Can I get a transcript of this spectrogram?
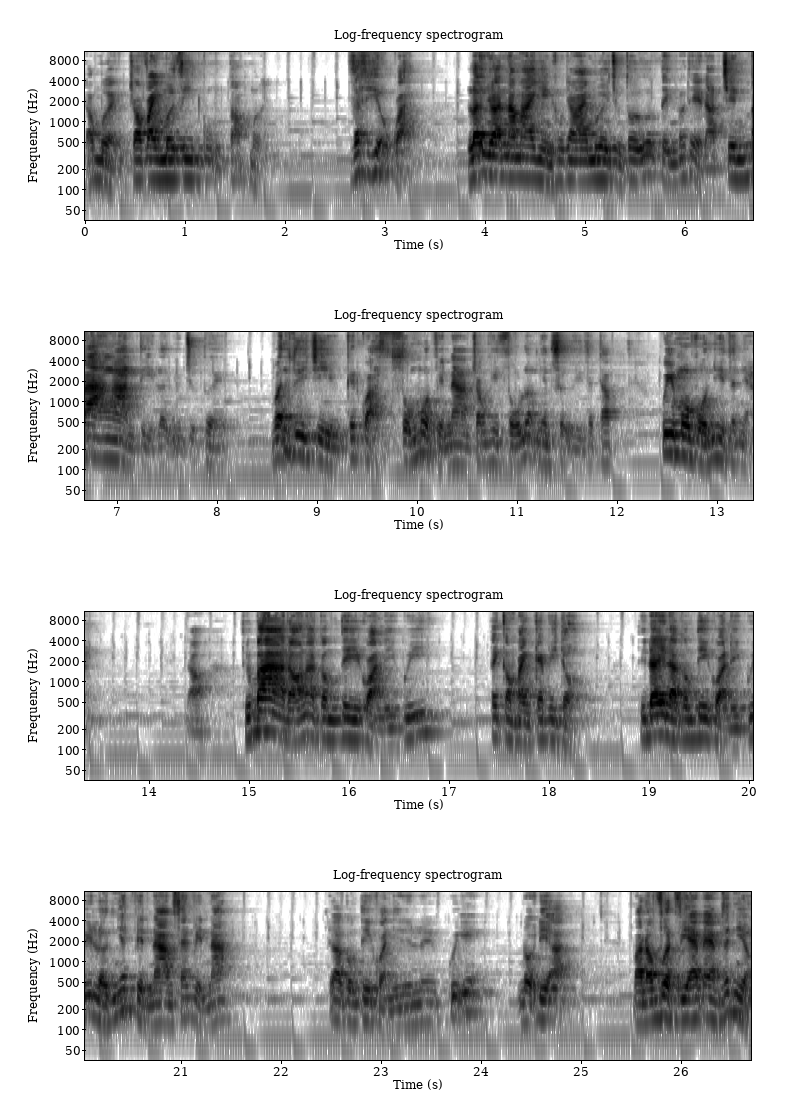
top 10 cho vay margin cũng top 10 rất hiệu quả. Lợi nhuận năm 2020 chúng tôi ước tính có thể đạt trên 3.000 tỷ lợi nhuận trước thuế. Vẫn duy trì kết quả số 1 Việt Nam trong khi số lượng nhân sự thì rất thấp quy mô vốn thì rất nhỏ. Đó. Thứ ba đó là công ty quản lý quỹ Techcombank Capital. Thì đây là công ty quản lý quỹ lớn nhất Việt Nam xét Việt Nam. Tức là công ty quản lý quỹ nội địa. Và nó vượt VFM rất nhiều.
